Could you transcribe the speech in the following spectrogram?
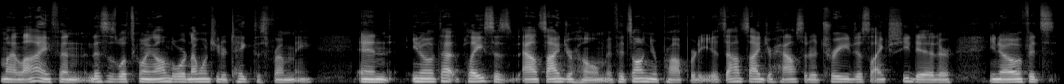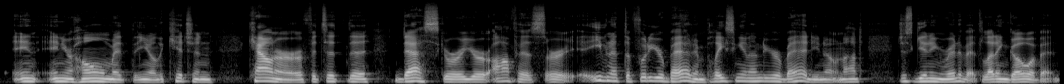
my life and this is what's going on, Lord, and I want you to take this from me. And, you know, if that place is outside your home, if it's on your property, it's outside your house at a tree, just like she did, or, you know, if it's in, in your home at the, you know, the kitchen counter, or if it's at the desk or your office, or even at the foot of your bed and placing it under your bed, you know, not just getting rid of it, letting go of it.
